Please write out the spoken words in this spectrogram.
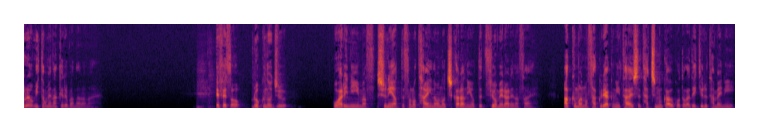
それを認めなければならない。エフェソ6の10終わりに言います。主にあってその滞納の力によって強められなさい。悪魔の策略に対して立ち向かうことができるために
